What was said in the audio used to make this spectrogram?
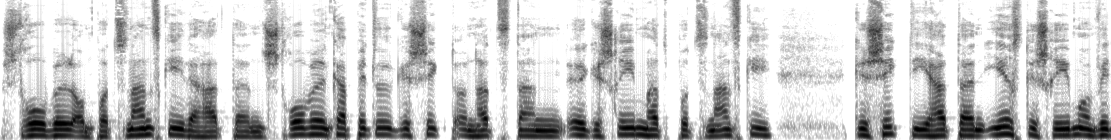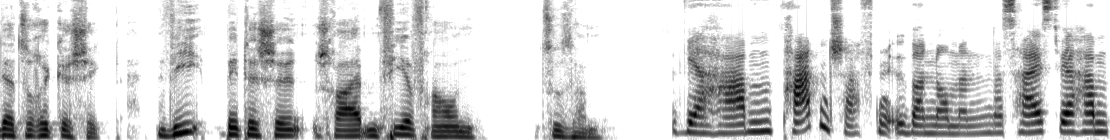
Strobel und Poznanski. Der hat dann Strobel ein Kapitel geschickt und hat es dann äh, geschrieben, hat Poznanski geschickt. Die hat dann ihrs geschrieben und wieder zurückgeschickt. Wie bitteschön schreiben vier Frauen zusammen? Wir haben Patenschaften übernommen. Das heißt, wir haben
